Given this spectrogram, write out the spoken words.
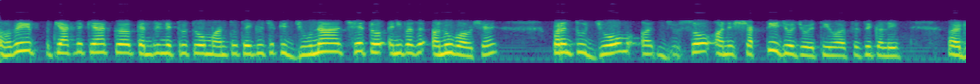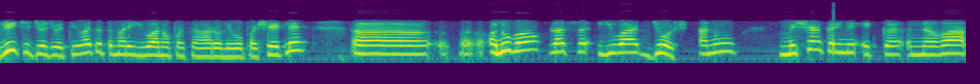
હવે ક્યાંક ને ક્યાંક કેન્દ્રીય નેતૃત્વ માનતું થઈ ગયું છે કે જૂના છે તો એની પાસે અનુભવ છે, પરંતુ જોમ જુસ્સો અને શક્તિ જો જોઈતી હોય ફિઝિકલી રીચ જો જોઈતી હોય તો તમારે યુવાનો પણ સહારો લેવો પડશે. એટલે અનુભવ પ્લસ યુવા જોશ. આનું મિશ્રણ કરીને એક નવા,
